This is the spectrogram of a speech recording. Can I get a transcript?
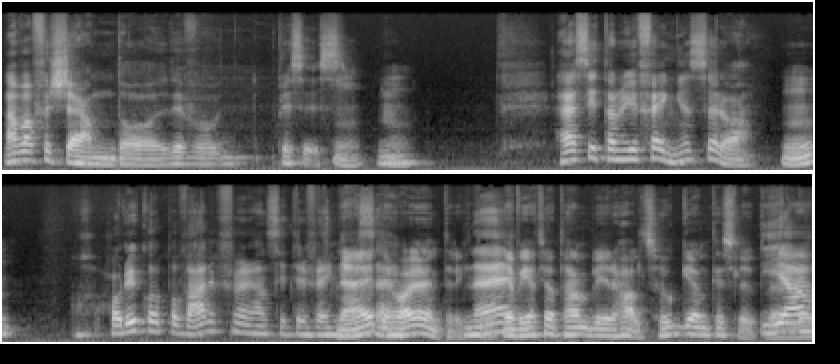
Han var för känd och det var precis. Mm, mm. Mm. Här sitter han ju i fängelse då. Har du koll på varför han sitter i fängelse? Nej, det har jag inte riktigt. Nej. Jag vet ju att han blir halshuggen till slut. Ja,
